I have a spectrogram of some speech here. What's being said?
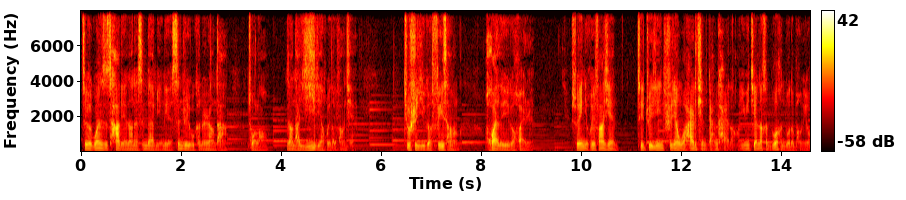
这个官司差点让他身败名裂，甚至有可能让他坐牢，让他一夜间回到房前，就是一个非常坏的一个坏人。所以你会发现，这最近时间我还是挺感慨的，因为见了很多很多的朋友，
